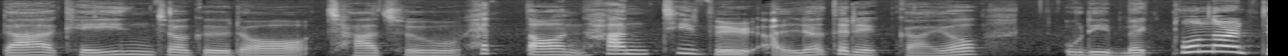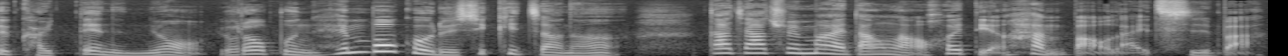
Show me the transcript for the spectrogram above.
나개인적으로자주했던한팁을알려드릴까요우리맥도날드갈때는요여러분햄버거를시키잖아大家去麦当劳会点汉堡来吃吧？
